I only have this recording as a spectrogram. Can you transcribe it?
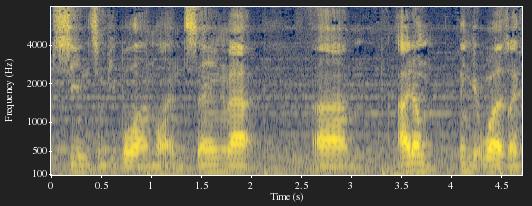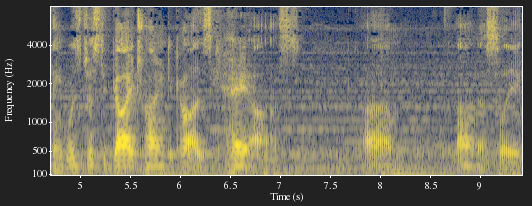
seen some people online saying that. Um, I don't think it was. I think it was just a guy trying to cause chaos. Um, honestly,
